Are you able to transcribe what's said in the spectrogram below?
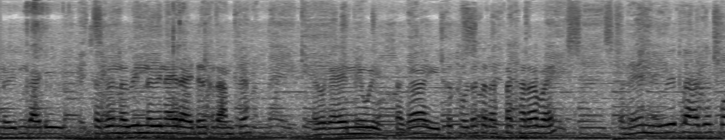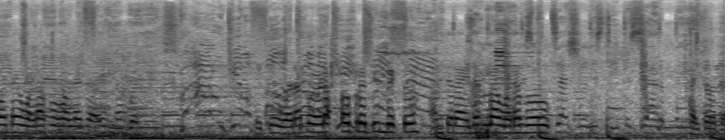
नवीन गाडी सगळं नवीन नवीन आहे रायडरकडे आमच्या. हे बघा हे निवळी. सगळा इथं थोडासा रस्ता खराब आहे. पण हे निवळीतला हा जो स्पॉट आहे वडापाववाल्याचा एक नंबर. इथे वडापाव एवढा अप्रतिम भेटतो. आमच्या रायडरला वडापाव खायचा होता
